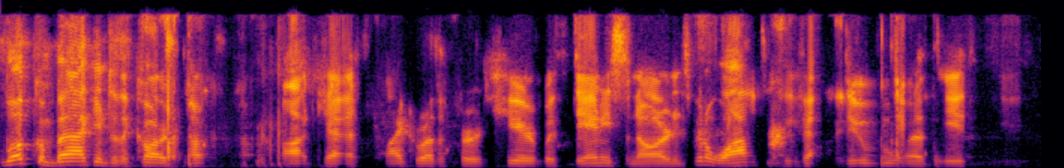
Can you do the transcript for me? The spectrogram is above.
Welcome back into the Cards podcast. Mike Rutherford here with Danny Sinnard. It's been a while since we've had to do one of these.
